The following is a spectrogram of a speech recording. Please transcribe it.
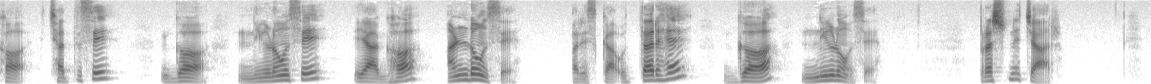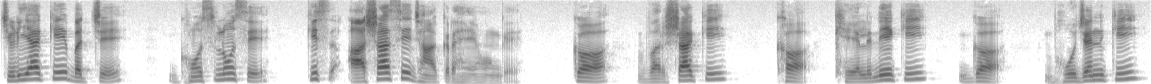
ख, छत से, ग, नीड़ों से या घ, अंडों से? और इसका उत्तर है ग, नीड़ों से। प्रश्न चार, चिड़िया के बच्चे घोंसलों से किस आशा से झाँक रहे होंगे? क वर्षा की, ख खेलने की, ग भोजन की,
